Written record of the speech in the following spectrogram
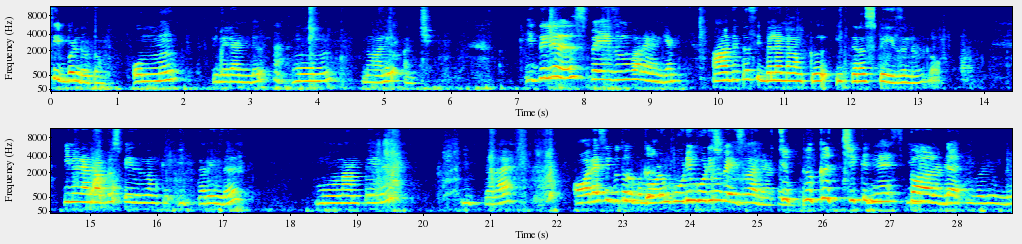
സിബ് ഉണ്ട് കേട്ടോ. ഒന്ന് പിന്നെ രണ്ട് മൂന്ന് നാല് അഞ്ച്. ഇതിൽ സ്പേസ് എന്ന് പറയുകയാണെങ്കിൽ ആദ്യത്തെ സിബിൽ തന്നെ നമുക്ക് ഇത്ര സ്പേസ് ഉണ്ട് കേട്ടോ. പിന്നെ രണ്ടാമത്തെ സ്പേസിൽ നമുക്ക് ഇത്ര ഉണ്ട്. മൂന്നാമത്തേന് ഇത്ര സിബ് തുറക്കുമ്പോഴും കൂടി കൂടി സ്പേസ് വരാം പിന്നെ ഇവിടെ ഉണ്ട്.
